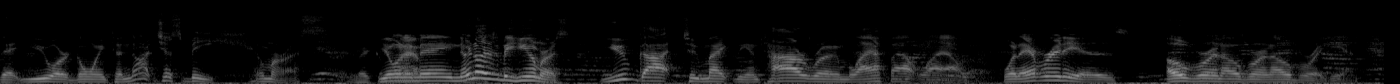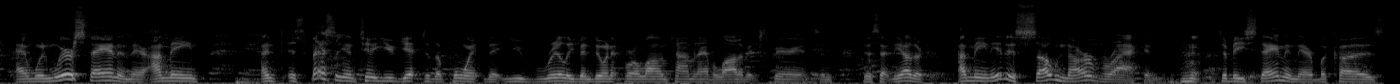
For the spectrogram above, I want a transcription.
that you are going to not just be humorous. You know what I mean? They're not just to be humorous. You've got to make the entire room laugh out loud, whatever it is, over and over and over again. And when we're standing there, I mean, and especially until you get to the point that you've really been doing it for a long time and have a lot of experience and this, that, and the other. I mean, it is so nerve wracking to be standing there because,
